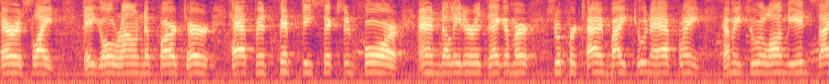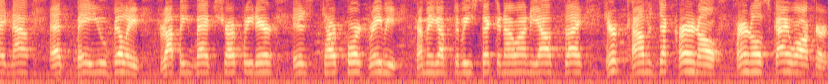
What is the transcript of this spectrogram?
Paris Light. They go round the far turn, half in 56 and 4. And the leader is Egamer, super time by two and a half lengths. Coming through along the inside now, that's Bayou Billy. Dropping back sharply there is Tarport Ramey. Coming up to be second now on the outside. Here comes the Colonel, Colonel Skywalker.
